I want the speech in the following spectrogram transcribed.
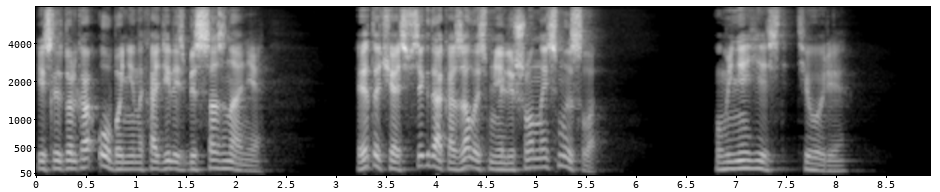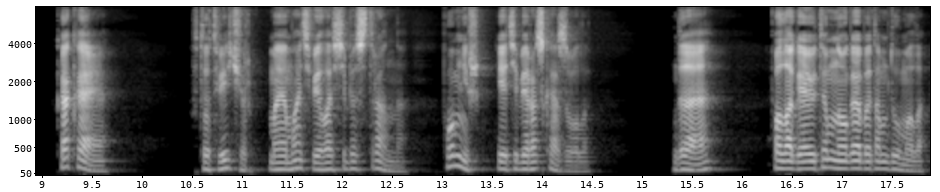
если только оба не находились без сознания. Эта часть всегда казалась мне лишенной смысла. У меня есть теория. Какая? В тот вечер моя мать вела себя странно. Помнишь, я тебе рассказывала? Да. Полагаю, ты много об этом думала.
